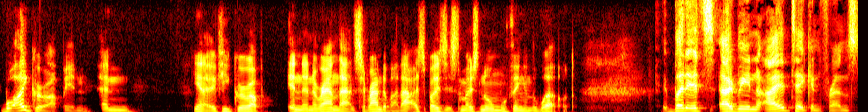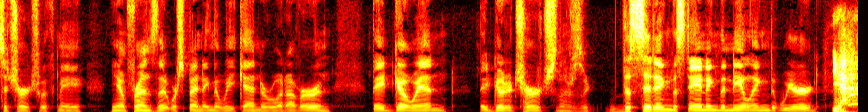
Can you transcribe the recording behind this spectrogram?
what I grew up in, and you know, if you grew up in and around that and surrounded by that, I suppose it's the most normal thing in the world. But it's, I mean, I had taken friends to church with me, you know, friends that were spending the weekend or whatever, and they'd go in, they'd go to church, and there's like the sitting, the standing, the kneeling, the weird yeah.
